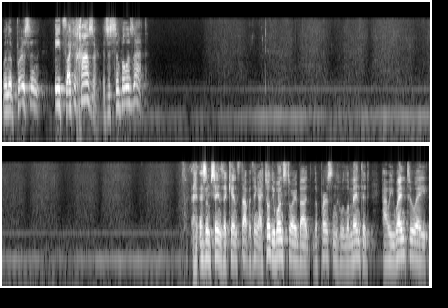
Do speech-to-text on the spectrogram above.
when the person eats like a chazer. It's as simple as that. As I'm saying, I can't stop. I think I told you one story about the person who lamented how he went to a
